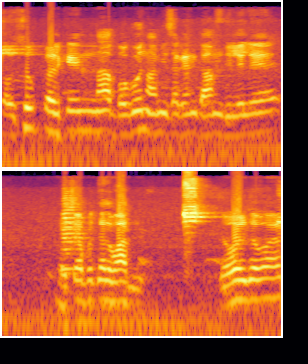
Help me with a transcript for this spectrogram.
कौस्तुभ कळकेंना बघून आम्ही सगळ्यांनी काम दिलेले आहे. त्याच्याबद्दल वाद नाही. जवळजवळ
